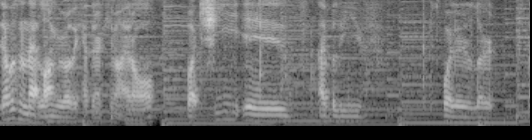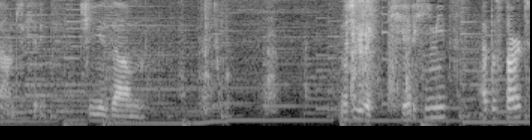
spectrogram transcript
It wasn't that long ago that Captain Earth came out at all but she is, I believe, spoiler alert, no I'm just kidding, she is, um, initially the kid he meets at the start,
